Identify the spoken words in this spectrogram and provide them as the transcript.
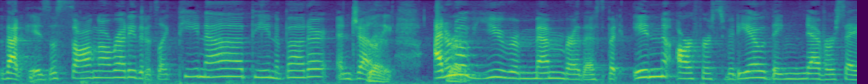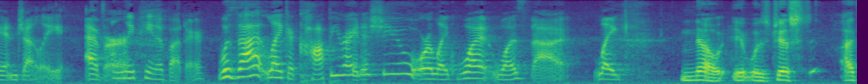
that is a song already. That it's like peanut, peanut butter, and jelly. Right. I don't know if you remember this, but in our first video, they never say and jelly ever. Only peanut butter. was that like a copyright issue or like what was that? Like No, it was just I.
